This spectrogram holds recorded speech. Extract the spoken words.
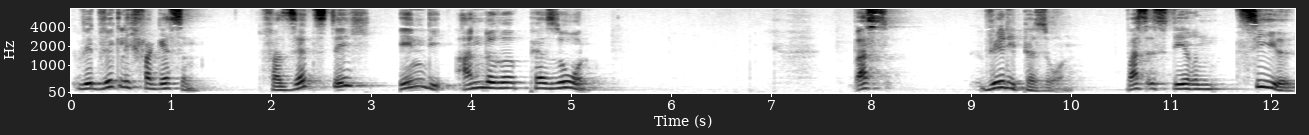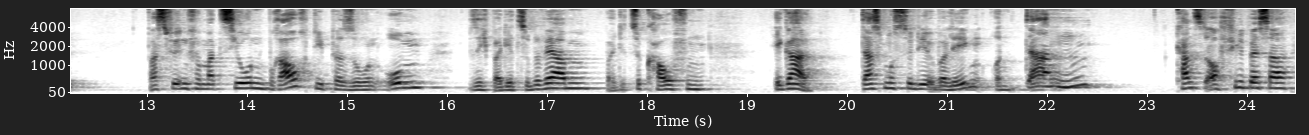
wird wirklich vergessen. Versetz dich in die andere Person. Was will die Person? Was ist deren Ziel? Was für Informationen braucht die Person, um sich bei dir zu bewerben, bei dir zu kaufen? Egal. Das musst du dir überlegen und dann kannst du auch viel besser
